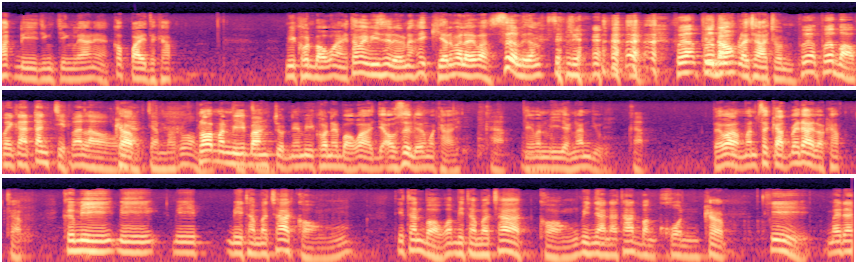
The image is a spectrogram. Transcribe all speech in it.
พักดีจริง ๆ แล้วเนี่ยก็ไปเถอะครับ มีคนบอกว่าไงถ้าไม่มีเสื้อเหลืองนะให้เขียนไว้เลยว่าเสื้อเหลืองเสื้อเหลืองเพื่อเพื่พี่อน้องประชาชน เพื่อเพื่อบอกเป็นการตั้งจิตว่าเราครับ อยากจะมาร่วมเพราะมันมีบางจุดเนี่ยมีคนเนี่ยบอกว่าอย่าเอาเสื้อเหลืองมาขายครับเนี่ยมันมีอย่างนั้นอยู่ ครับแต่ว่ามันสกัดไม่ได้หรอกครับ ครับ คือมีมีมีมีธรรมชาติของที่ท่านบอกว่ามีธรรมชาติของวิญญาณธาตุบางคน ครับ ที่ไม่ได้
